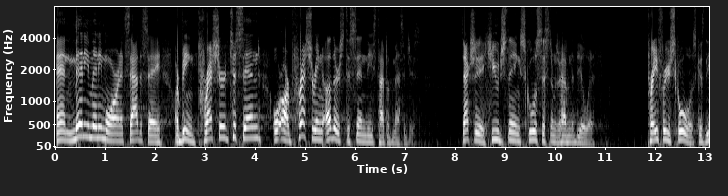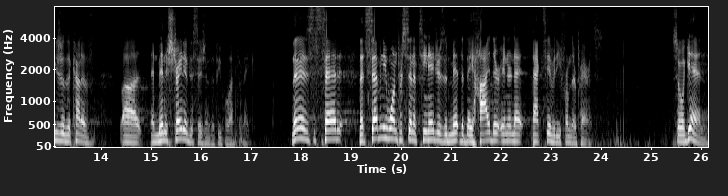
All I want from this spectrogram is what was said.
and many, many more, and it's sad to say, are being pressured to send or are pressuring others to send these type of messages. It's actually a huge thing school systems are having to deal with. Pray for your schools because these are the kind of uh, administrative decisions that people have to make. Then it is said that 71% of teenagers admit that they hide their internet activity from their parents. So, again,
